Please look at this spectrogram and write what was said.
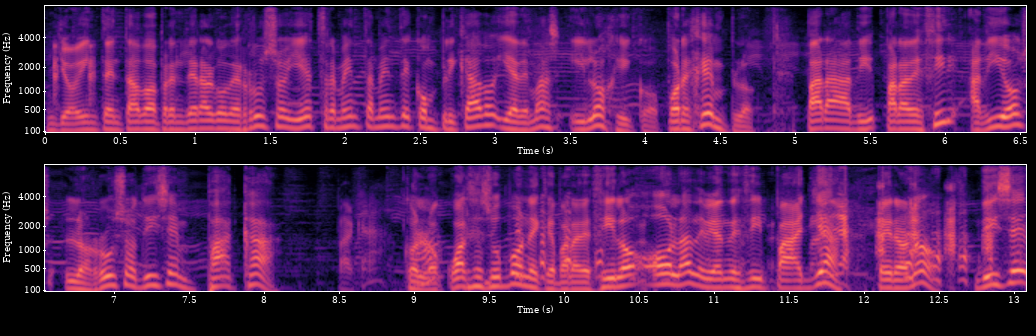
Yo he intentado aprender algo de ruso y es tremendamente complicado y además ilógico. Por ejemplo, para, para decir adiós, los rusos dicen pa-ka. Con lo cual se supone que para decirlo hola debían decir para allá, pero no. Dice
